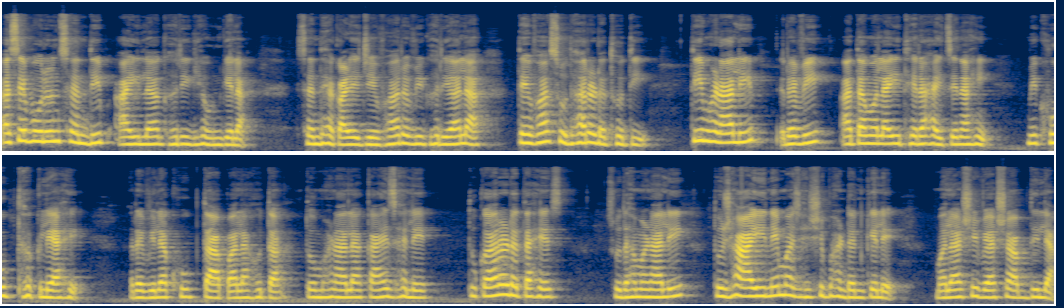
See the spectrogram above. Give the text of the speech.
असे बोलून संदीप आईला घरी घेऊन गेला. संध्याकाळी जेव्हा रवी घरी आला तेव्हा सुधा रडत होती. ती म्हणाली रवी आता मला इथे राहायचे नाही. मी खूप थकले आहे. रवीला खूप ताप आला होता. तो म्हणाला काय झाले? तू का रडत आहेस? सुधा म्हणाली तुझ्या आईने माझ्याशी भांडण केले. मला शिव्या शाप दिल्या.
